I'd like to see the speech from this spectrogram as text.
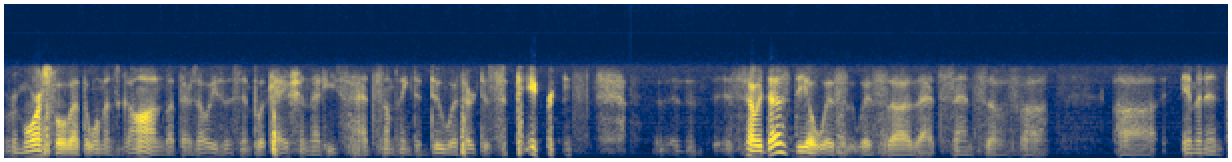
remorseful that the woman's gone, but there's always this implication that he's had something to do with her disappearance. so it does deal with with uh, that sense of uh, uh, imminent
